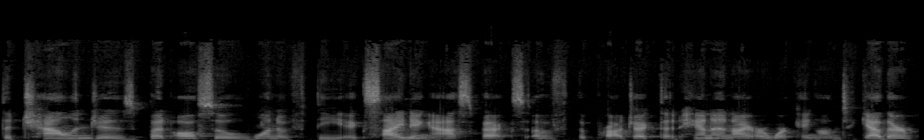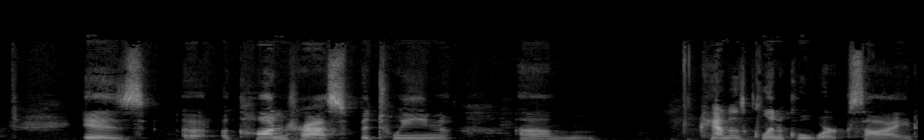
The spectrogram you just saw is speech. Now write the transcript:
the, challenges, but also one of the exciting aspects of the project that Hannah and I are working on together is a, a contrast between um, Hannah's clinical work side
